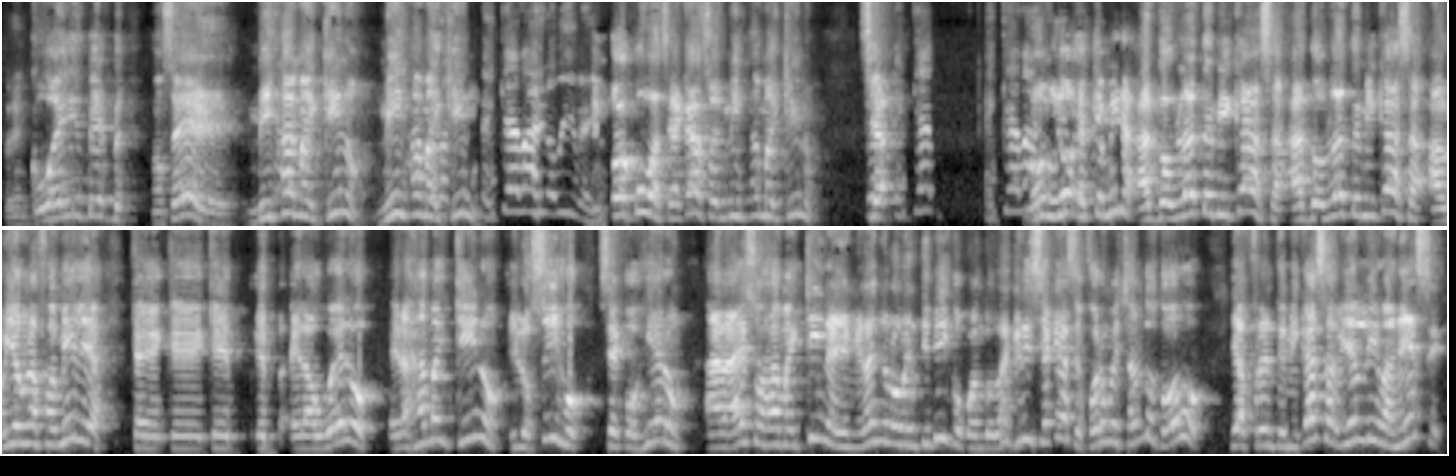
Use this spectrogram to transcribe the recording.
Pero en Cuba hay, no sé, mi jamaiquino, mi jamaiquino. ¿En qué barrio viven? En toda Cuba, si acaso, es mi jamaiquino. Si a- ¿En qué, en qué barrio? No, no, es que mira, al doblar de mi casa, al doblar de mi casa, había una familia que, que, que el, el abuelo era jamaiquino y los hijos se cogieron a la esos jamaiquinas y en el año noventa y pico, cuando la crisis acá, se fueron echando todo. Y al frente de mi casa habían libaneses,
